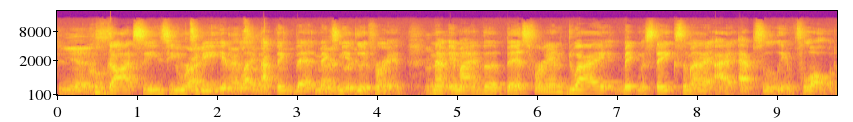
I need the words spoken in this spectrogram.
Yes. who God sees you to be, and like I think that makes me a. Mm-hmm. good friend. Now, am I the best friend? Do I make mistakes? Am I? I absolutely am flawed,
